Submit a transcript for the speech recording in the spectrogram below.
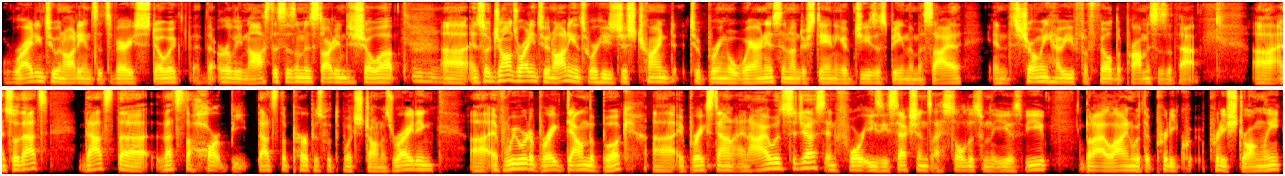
writing to an audience that's very stoic. The the early Gnosticism is starting to show up, uh, and so John's writing to an audience where he's just trying to bring awareness and understanding of Jesus being the Messiah and showing how he fulfilled the promises of that. Uh, and so that's that's the that's the heartbeat. That's the purpose with which John is writing. Uh, if we were to break down the book, uh, it breaks down, and I would suggest in four easy sections. I stole this from the ESV, but I align with it pretty pretty strongly.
